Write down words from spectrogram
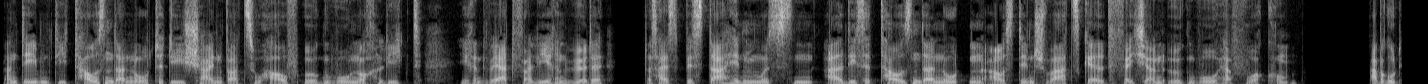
an dem die Tausendernote, die scheinbar zuhauf irgendwo noch liegt, ihren Wert verlieren würde. Das heißt, bis dahin müssen all diese Tausendernoten aus den Schwarzgeldfächern irgendwo hervorkommen. Aber gut,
